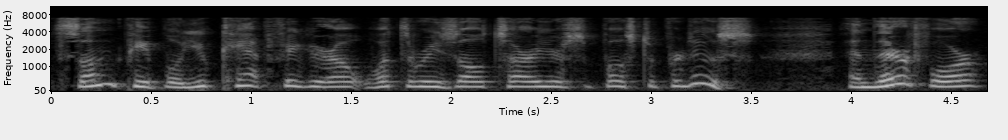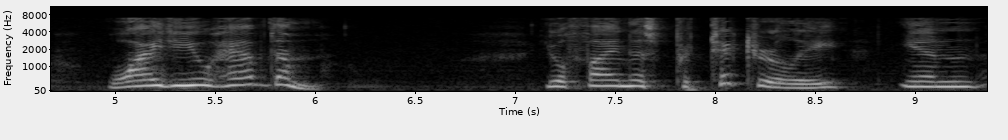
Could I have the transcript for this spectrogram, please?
some people you can't figure out what the results are you're supposed to produce. And therefore, why do you have them? You'll find this particularly in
